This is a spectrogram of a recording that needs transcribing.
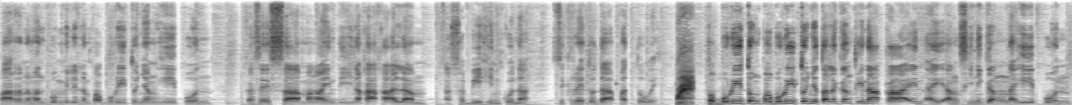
para naman bumili ng paborito niyang hipon. Kasi sa mga hindi nakakaalam, sasabihin ko na, sikreto dapat to eh. Paboritong paborito niya talagang kinakain ay ang sinigang na hipon.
